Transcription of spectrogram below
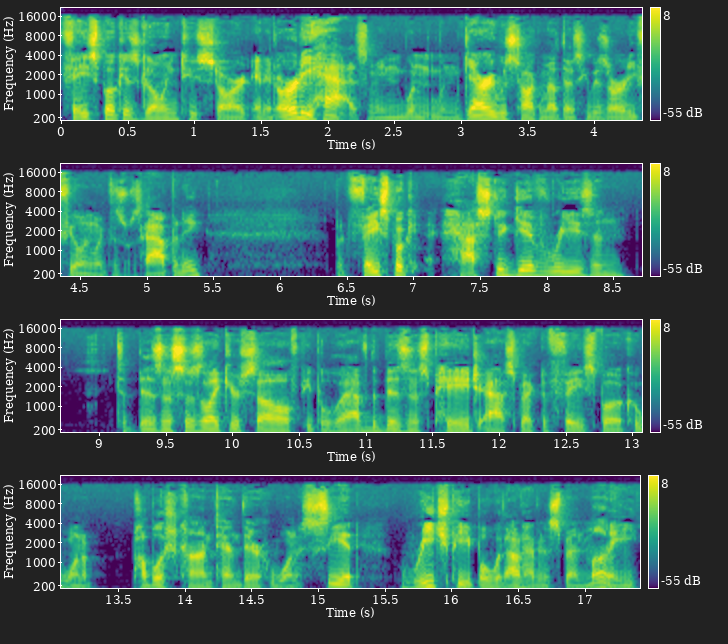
Facebook is going to start, and it already has. I mean, when, when Gary was talking about this, he was already feeling like this was happening. But Facebook has to give reason to businesses like yourself, people who have the business page aspect of Facebook, who want to publish content there, who want to see it, reach people without having to spend money,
